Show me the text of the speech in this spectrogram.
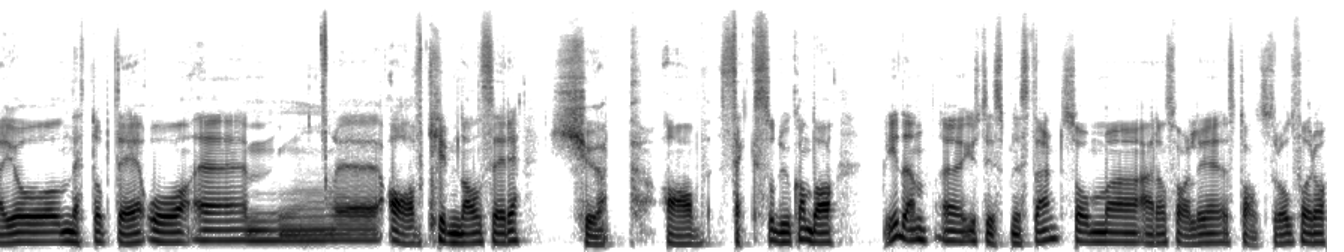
er jo nettopp det å eh, eh avkriminalisere kjøp av sex. Og du kan da bli den eh, justisministeren som eh, er ansvarlig statsråd for å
